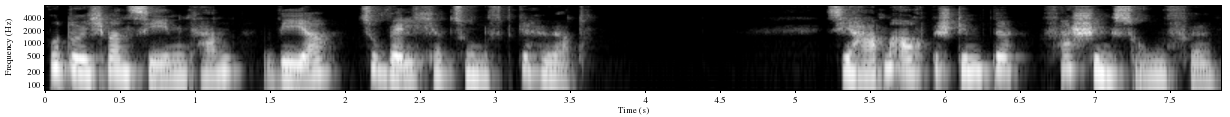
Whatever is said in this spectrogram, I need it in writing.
wodurch man sehen kann, wer zu welcher Zunft gehört. Sie haben auch bestimmte Faschingsrufe.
